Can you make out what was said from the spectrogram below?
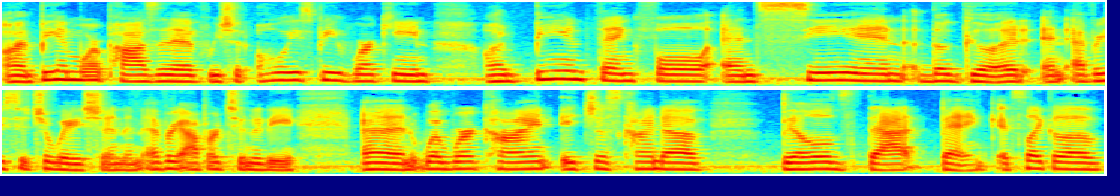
on being more positive. We should always be working on being thankful and seeing the good in every situation and every opportunity. And when we're kind, it just kind of builds that bank. It's like a,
